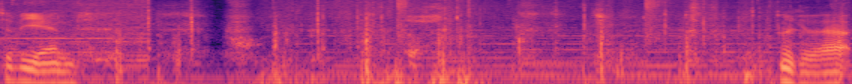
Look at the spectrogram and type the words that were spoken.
to the end. Look at that.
